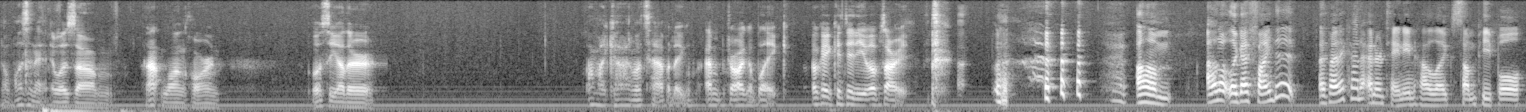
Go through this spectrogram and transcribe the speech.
no, wasn't it? It was um, not Longhorn. What's the other? Oh my God, what's happening? I'm drawing a blank. Okay, continue. I'm sorry. um, I don't know. Like I find it, I find it kind of entertaining how like some people,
